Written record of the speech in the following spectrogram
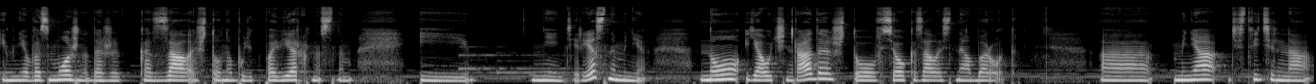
и мне, возможно, даже казалось, что оно будет поверхностным и неинтересным мне, но я очень рада, что все оказалось наоборот. А, меня действительно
